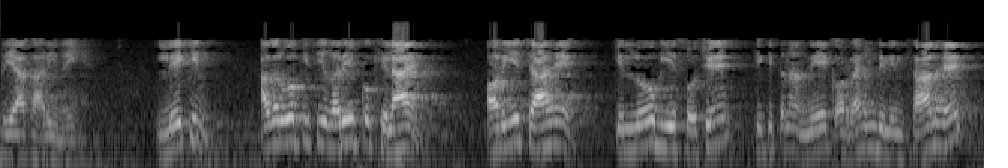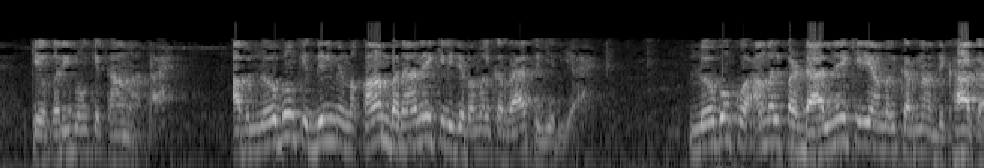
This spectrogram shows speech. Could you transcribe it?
ریاکاری نہیں ہے۔ لیکن اگر وہ کسی غریب کو کھلائیں اور یہ چاہیں کہ لوگ یہ سوچیں کہ کتنا نیک اور رحم دل انسان ہے کہ غریبوں کے کام آتا ہے۔ اب لوگوں کے دل میں مقام بنانے کے لیے جب عمل کر رہا ہے تو یہ ریا ہے۔ لوگوں کو عمل پر ڈالنے کے لیے عمل کرنا دکھا کر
